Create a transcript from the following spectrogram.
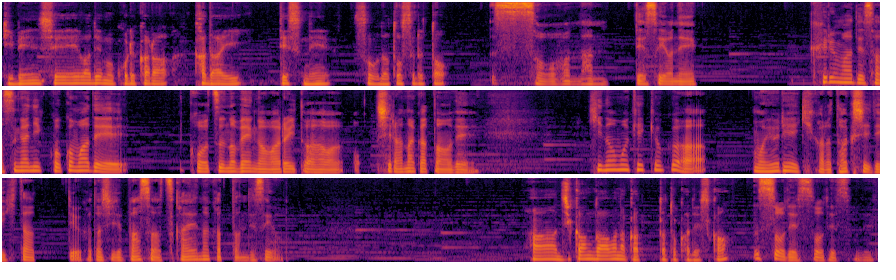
利便性はでもこれから課題ですね。そうだとすると。そうなんですよね。車でさすがにここまで交通の便が悪いとは知らなかったので、昨日も結局は最寄り駅からタクシーできたっていう形でバスは使えなかったんですよ。ああ、時間が合わなかったとかですか？そうです、そうです、そうです。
